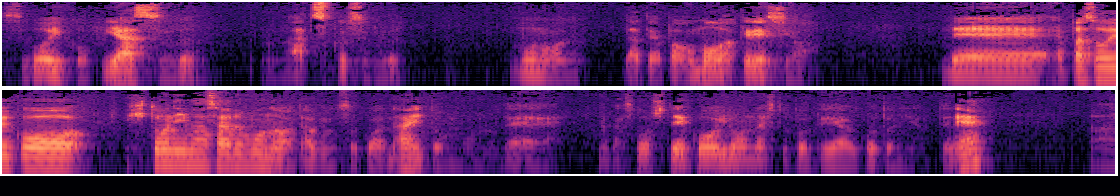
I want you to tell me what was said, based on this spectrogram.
すごいこう増やす、熱くするものだとやっぱ思うわけですよ。で、やっぱそういうこう、人に勝るものは多分そこはないと思うので、なんかそうしてこういろんな人と出会うことによってね、あの、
